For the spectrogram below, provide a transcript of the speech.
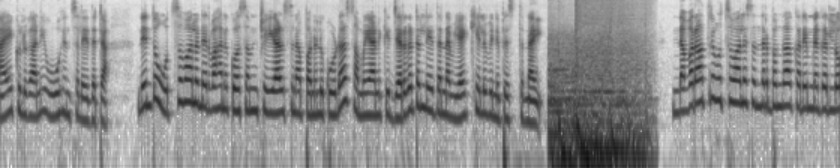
నాయకులు గాని ఊహించలేదట. దీంతో ఉత్సవాల నిర్వహణ కోసం చేయాల్సిన పనులు కూడా సమయానికి జరగటం లేదన్న వ్యాఖ్యలు వినిపిస్తున్నాయి. నవరాత్రి ఉత్సవాల సందర్భంగా కరీంనగర్లో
